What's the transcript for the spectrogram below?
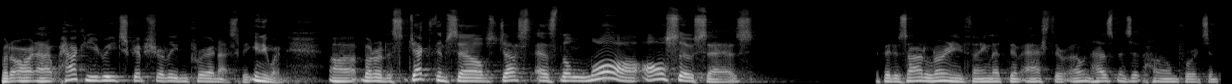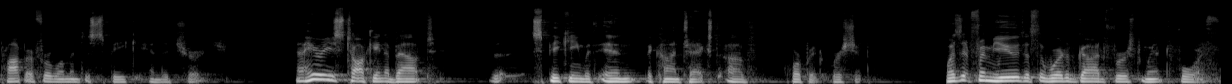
But are now, how can you read scripture, lead in prayer, and not speak? Anyway, uh, but are to subject themselves, just as the law also says if they desire to learn anything, let them ask their own husbands at home, for it's improper for a woman to speak in the church. Now, here he's talking about speaking within the context of corporate worship. Was it from you that the word of God first went forth,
